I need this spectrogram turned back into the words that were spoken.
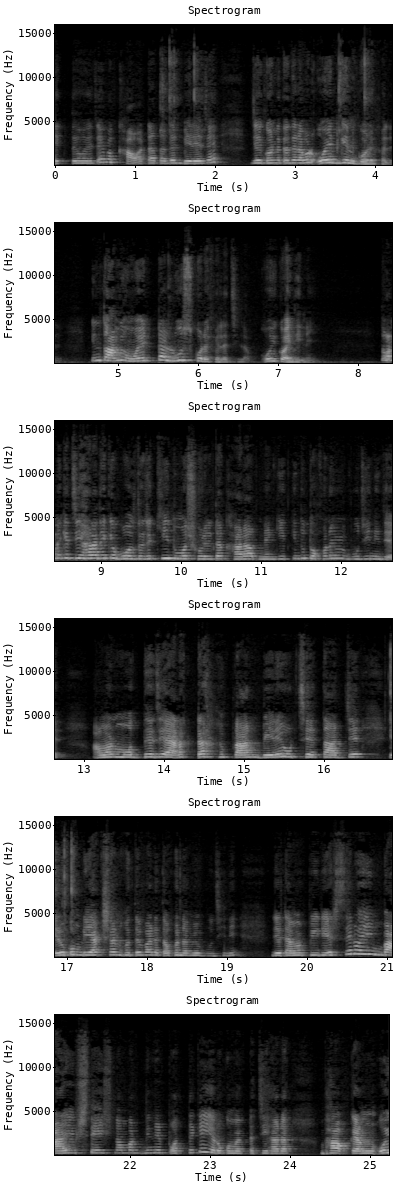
দেখতে হয়ে যায় বা খাওয়াটা তাদের বেড়ে যায়, যে কারণে তাদের আবার ওয়েট গেন করে ফেলে। কিন্তু আমি ওয়েটটা লুজ করে ফেলেছিলাম ওই কয়দিনেই। তো অনেকে চেহারা দেখে বলতো যে, কি তোমার শরীরটা খারাপ নাকি? কিন্তু তখন আমি বুঝিনি যে, আমার মধ্যে যে আর একটা প্রাণ বেড়ে উঠছে, তার যে এরকম রিয়াকশন হতে পারে তখন আমি বুঝিনি। যেটা আমার পিরিয়ডসের ওই বাইশ, তেইশ নম্বর দিনের পর থেকেই এরকম একটা চেহারা ভাব কেমন, ওই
